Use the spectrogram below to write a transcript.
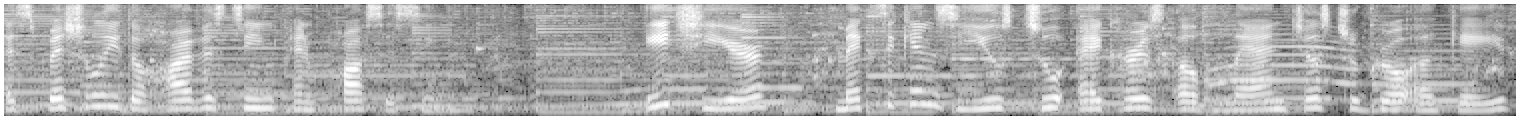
especially the harvesting and processing. Each year, Mexicans use two acres of land just to grow agave,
